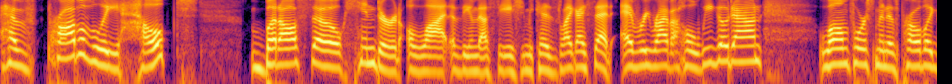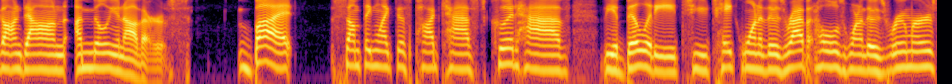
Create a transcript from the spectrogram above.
have probably helped but also hindered a lot of the investigation because, like I said, every rabbit hole we go down, law enforcement has probably gone down a million others. But something like this podcast could have the ability to take one of those rabbit holes, one of those rumors,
